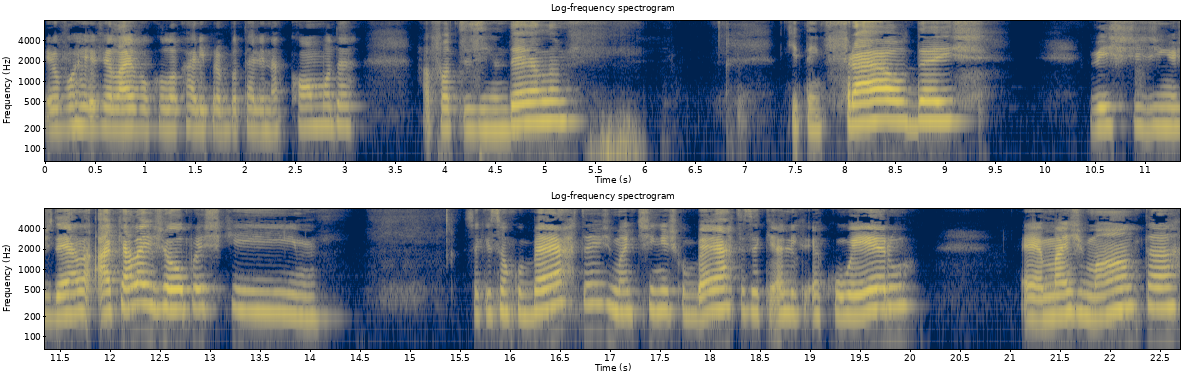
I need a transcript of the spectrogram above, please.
eu vou revelar e vou colocar ali para botar ali na cômoda a fotozinho dela. Aqui tem fraldas, vestidinhos dela. Aquelas roupas que... Isso aqui são cobertas, mantinhas cobertas. Aqui ali é coeiro, é mais manta.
